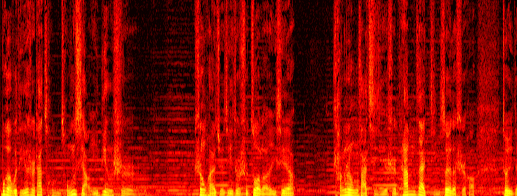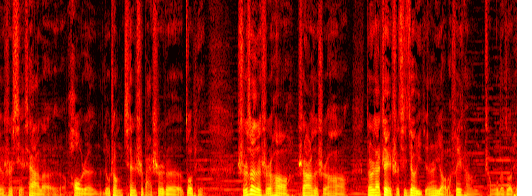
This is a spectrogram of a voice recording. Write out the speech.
不可不提的是，他从从小一定是身怀绝技，就是做了一些常人无法企及的事。他们在几岁的时候就已经是写下了后人流传千世百世的作品。十岁的时候，十二岁时候，都是在这时期就已经有了非常成功的作品。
